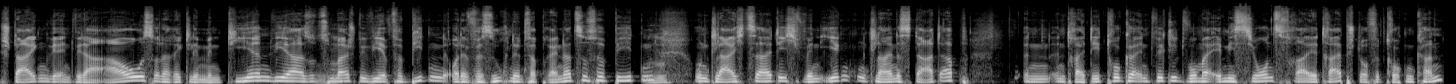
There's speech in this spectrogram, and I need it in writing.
steigen wir entweder aus oder reglementieren wir. Also zum Beispiel wir verbieten oder versuchen den Verbrenner zu verbieten und gleichzeitig, wenn irgendein kleines Start-up einen, einen 3D-Drucker entwickelt, wo man emissionsfreie Treibstoffe drucken kann,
